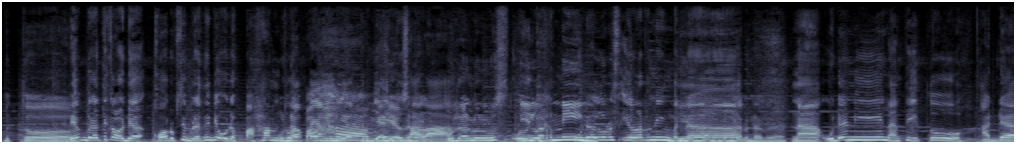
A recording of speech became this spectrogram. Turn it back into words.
Betul. Dia berarti kalau dia korupsi berarti dia udah paham tuh udah apa yang dia paham, kerjain iya itu benar. salah. Udah lulus e-learning. Udah lulus e-learning Iya, bener. benar benar benar. Nah, udah nih nanti itu ada.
